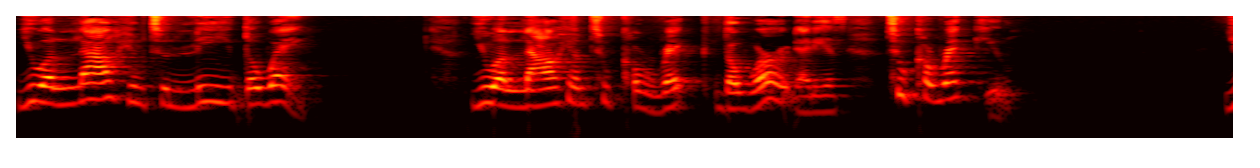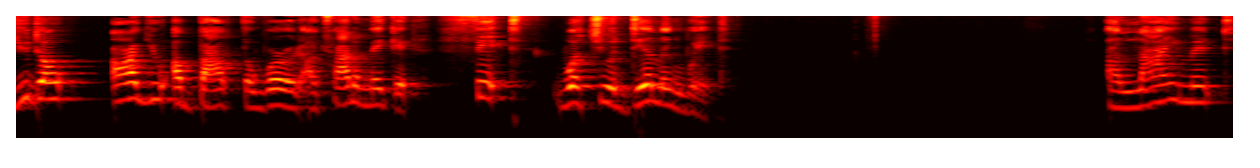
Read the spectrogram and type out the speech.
you allow Him to lead the way. You allow Him to correct the word, that is, to correct you. You don't argue about the word or try to make it fit what you're dealing with. Alignment,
